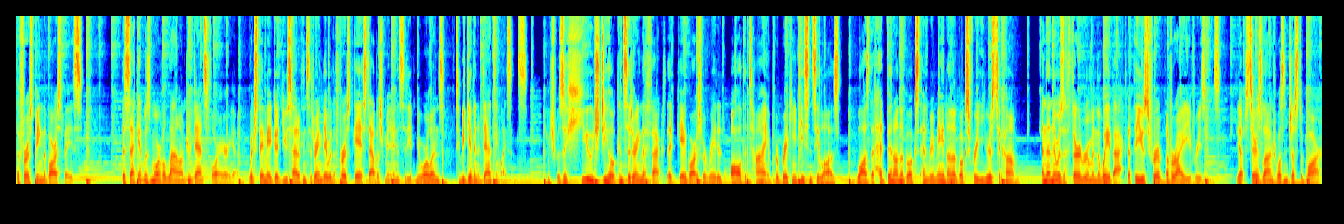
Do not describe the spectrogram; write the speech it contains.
the first being the bar space. The second was more of a lounge or dance floor area, which they made good use out of considering they were the first gay establishment in the city of New Orleans to be given a dancing license, which was a huge deal considering the fact that gay bars were raided all the time for breaking decency laws, laws that had been on the books and remained on the books for years to come. And then there was a third room in the way back that they used for a variety of reasons. The upstairs lounge wasn't just a bar,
